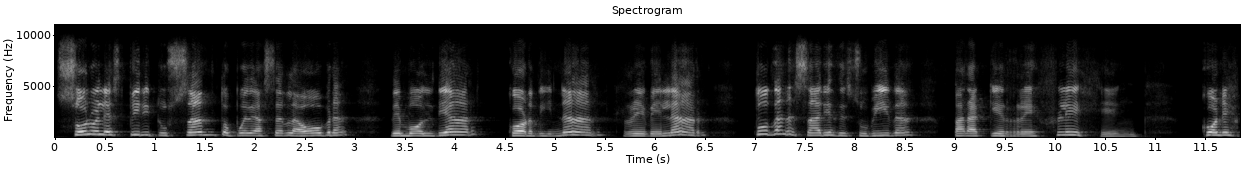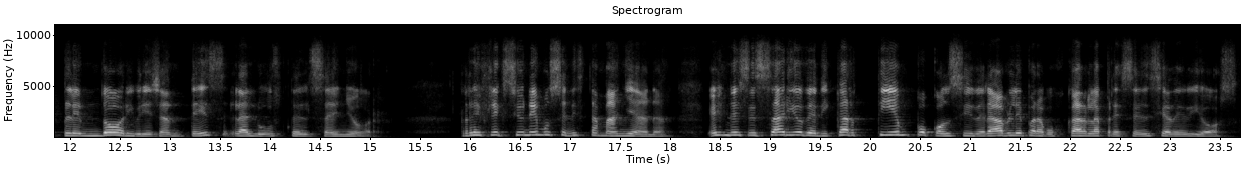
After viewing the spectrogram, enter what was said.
Solo el Espíritu Santo puede hacer la obra de moldear, coordinar, revelar todas las áreas de su vida para que reflejen con esplendor y brillantez la luz del Señor. Reflexionemos en esta mañana. Es necesario dedicar tiempo considerable para buscar la presencia de Dios,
